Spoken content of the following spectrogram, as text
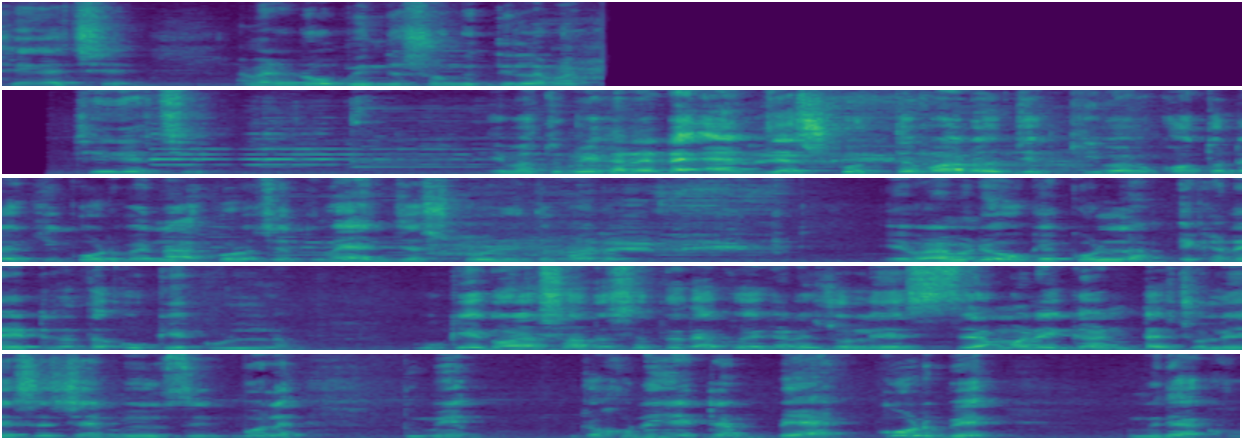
ঠিক আছে? আমি একটা রবীন্দ্রসঙ্গীত দিলাম। ঠিক আছে? এবার তুমি এখানে একটা অ্যাডজাস্ট করতে পারো যে কীভাবে কতটা কী করবে, না করো সে তুমি অ্যাডজাস্ট করে নিতে পারো। এবার আমি এটা ওকে করলাম, এখানে এটাতে ওকে করলাম। ওকে করার সাথে সাথে দেখো, এখানে চলে এসেছে আমার এই গানটা, চলে এসেছে মিউজিক বলে। তুমি যখনই এটা ব্যাক করবে, তুমি দেখো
